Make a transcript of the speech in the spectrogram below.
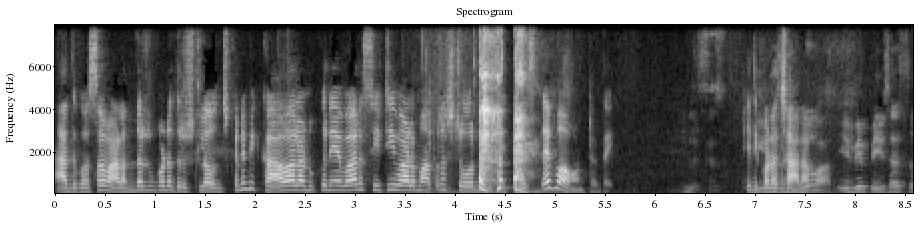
అందుకోసం వాళ్ళందరిని కూడా దృష్టిలో ఉంచుకొని మీకు కావాలనుకునేవారు సిటీ వాళ్ళు మాత్రం స్టోర్ చేస్తే బాగుంటుంది. ఇది కూడా చాలా బాగుంది. ఇవి పీసెస్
